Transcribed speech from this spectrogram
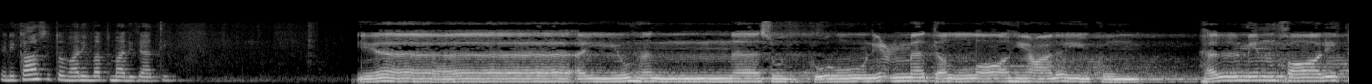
یعنی کہاں سے تمہاری مت ماری جاتی؟ یا ایوہ الناس اذکروا نعمت اللہ علیکم۔ هل من خالق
